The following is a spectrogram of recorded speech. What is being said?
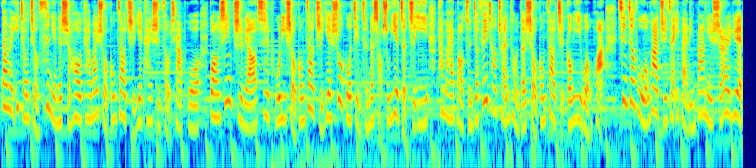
到了一九九四年的时候，台湾手工造纸业开始走下坡。广兴纸疗是普里手工造纸业硕果仅存的少数业者之一，他们还保存着非常传统的手工造纸工艺文化。县政府文化局在一百零八年十二月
